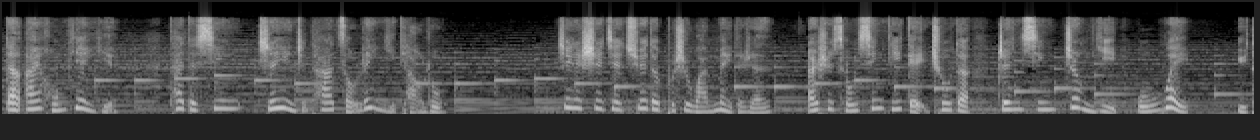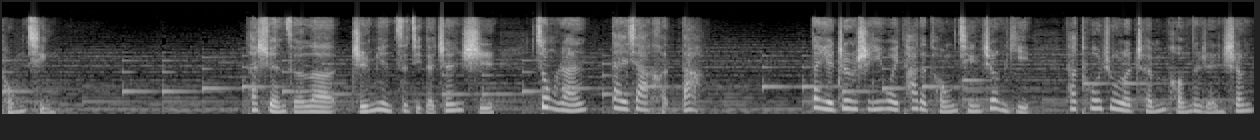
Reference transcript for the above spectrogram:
但哀鸿遍野，他的心指引着他走另一条路。这个世界缺的不是完美的人。而是从心底给出的真心、正义、无畏与同情。他选择了直面自己的真实，纵然代价很大，但也正是因为他的同情、正义，他拖住了陈鹏的人生。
